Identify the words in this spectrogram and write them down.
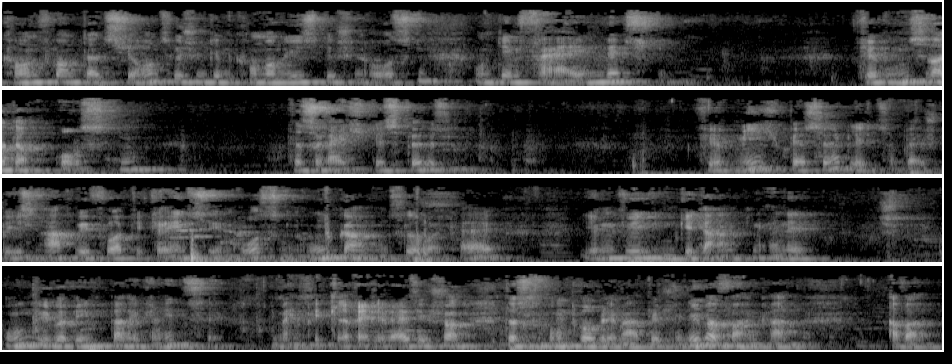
Konfrontation zwischen dem kommunistischen Osten und dem freien Westen. Für uns war der Osten das Reich des Bösen. Für mich persönlich zum Beispiel ist nach wie vor die Grenze im Osten, Ungarn und Slowakei, irgendwie im Gedanken eine unüberwindbare Grenze. Meine, mittlerweile weiß ich schon, dass man unproblematisch hinüberfahren kann, aber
